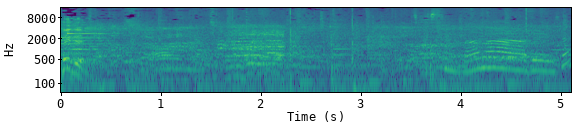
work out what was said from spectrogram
퇴근. 하나, 둘, 셋.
